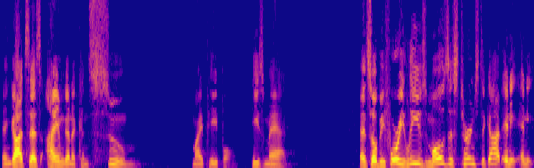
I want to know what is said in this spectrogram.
And God says, I am going to consume my people. He's mad. And so before he leaves, Moses turns to God and he, and he,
